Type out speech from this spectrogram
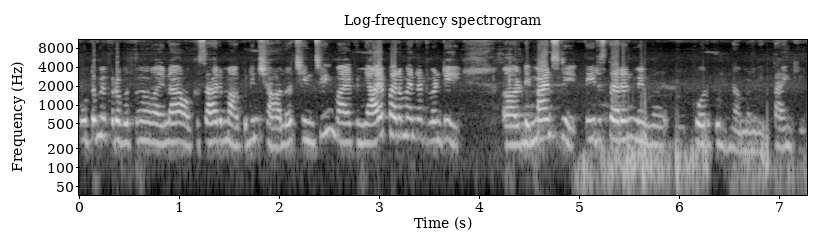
కూటమి ప్రభుత్వం అయినా ఒకసారి మా గురించి ఆలోచించి మా యొక్క న్యాయపరమైనటువంటి డిమాండ్స్ని తీరుస్తారని మేము కోరుకుంటున్నామండి. థ్యాంక్ యూ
